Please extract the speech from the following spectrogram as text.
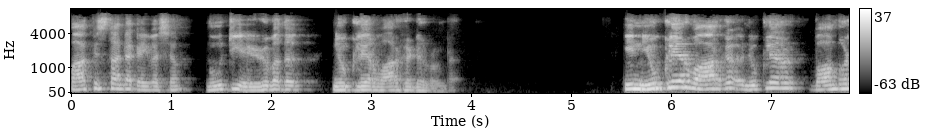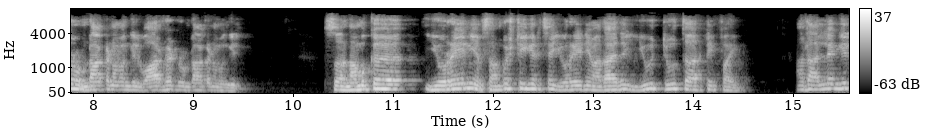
പാകിസ്ഥാന്റെ കൈവശം നൂറ്റി എഴുപത് ന്യൂക്ലിയർ വാർഹെഡുകളുണ്ട്. ഈ ന്യൂക്ലിയർ വാർഹ ന്യൂക്ലിയർ ബോംബുകൾ ഉണ്ടാക്കണമെങ്കിൽ വാർഹെഡ് ഉണ്ടാക്കണമെങ്കിൽ നമുക്ക് യുറേനിയം സമ്പുഷ്ടീകരിച്ച യുറേനിയം അതായത് യു ടു തേർട്ടി ഫൈവ് അതല്ലെങ്കിൽ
